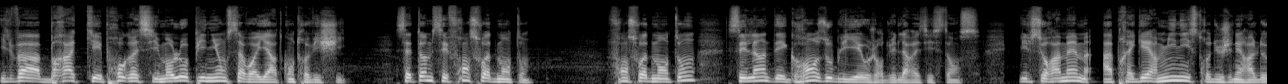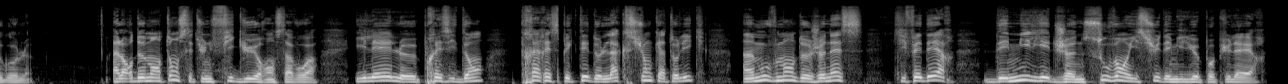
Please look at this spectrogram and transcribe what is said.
Il va braquer progressivement l'opinion savoyarde contre Vichy. Cet homme, c'est François de Menton. François de Menton, c'est l'un des grands oubliés aujourd'hui de la résistance. Il sera même, après-guerre, ministre du général de Gaulle. Alors de Menton, c'est une figure en Savoie. Il est le président très respecté de l'Action catholique, un mouvement de jeunesse qui fédère des milliers de jeunes, souvent issus des milieux populaires,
